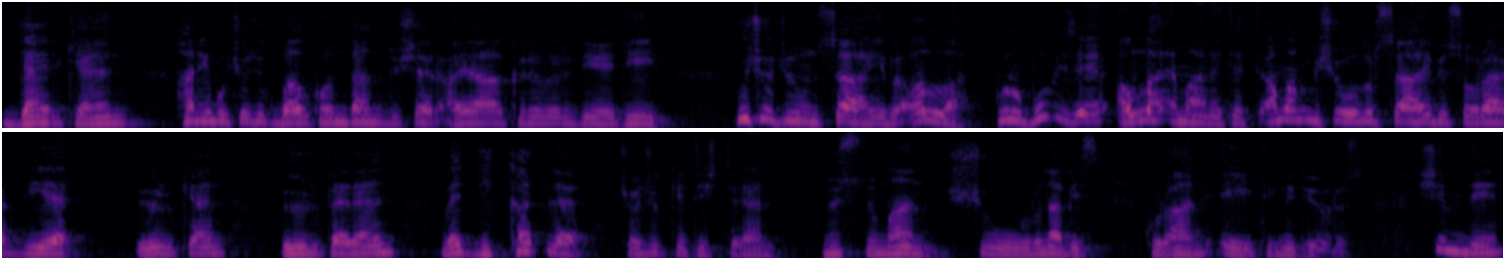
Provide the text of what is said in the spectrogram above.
derken hani bu çocuk balkondan düşer ayağı kırılır diye değil. Bu çocuğun sahibi Allah. Bunu bu bize Allah emanet etti. Aman bir şey olur sahibi sorar diye ürken, ürperen ve dikkatle çocuk yetiştiren Müslüman şuuruna biz Kur'an eğitimi diyoruz. Şimdi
